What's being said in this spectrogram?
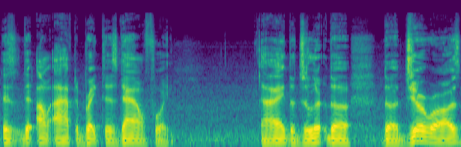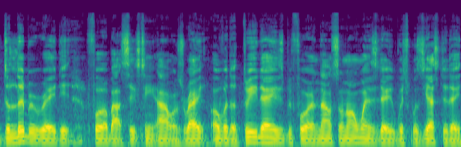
This I have to break this down for you. All right, the the the jurors deliberated for about 16 hours, right, over the three days before announcing on Wednesday, which was yesterday,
